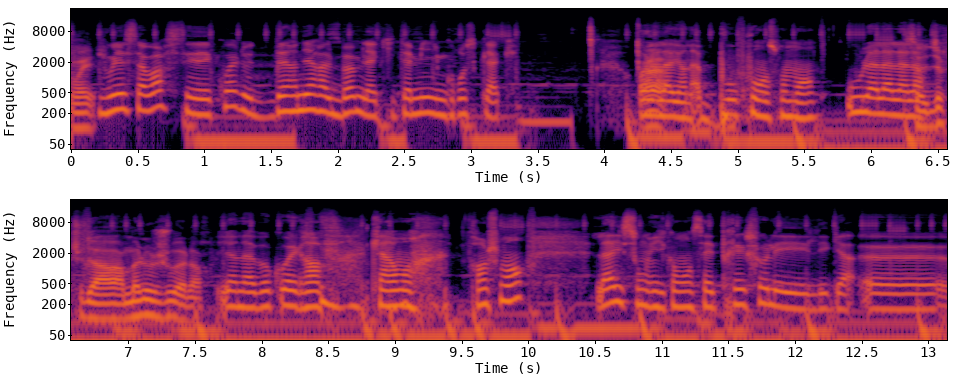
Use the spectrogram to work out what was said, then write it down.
Ouais. Je voulais savoir, c'est quoi le dernier album là qui t'a mis une grosse claque? Oh là Ah. là, il y en a beaucoup en ce moment. Ouh là là là Ça veut dire que tu dois avoir mal aux joues alors. Il y en a beaucoup, et grave, clairement. Franchement, là, ils, sont, ils commencent à être très chauds, les, les gars. Euh,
